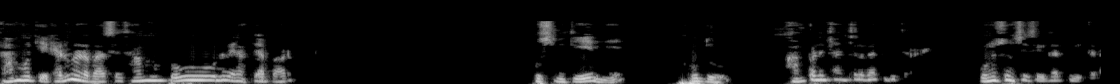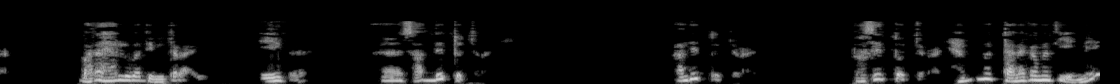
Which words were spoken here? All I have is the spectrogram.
සම්මුතිය කැඩුණාට පස්සේ සම්පූර්ණ වෙනස් දෙයක් වඩ. උෂ්ණ තියෙන්නේ හුදු කම්පන චංචල ගති විතරයි. උණුසුම් සිසිල් ගති විතරයි. බර හැලු ගති විතරයි. ඒක සද්දෙත් උච්චරයි. කන්දෙත් උච්චරයි. රසෙත් ඔච්චරයි. හැම තැනකම තියෙන්නේ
